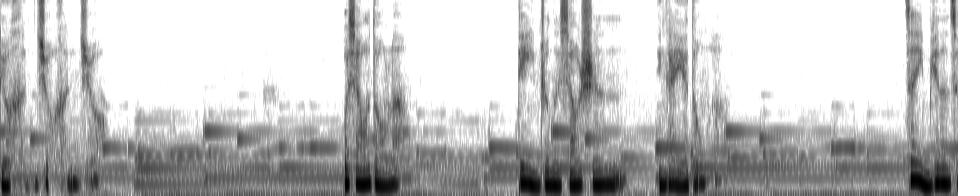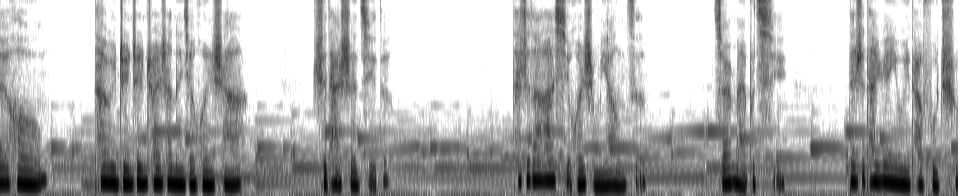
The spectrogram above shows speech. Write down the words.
留很久很久。我想我懂了，电影中的萧生应该也懂了。在影片的最后，他为真真穿上那件婚纱，是他设计的。他知道她喜欢什么样子，虽然买不起，但是他愿意为她付出。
